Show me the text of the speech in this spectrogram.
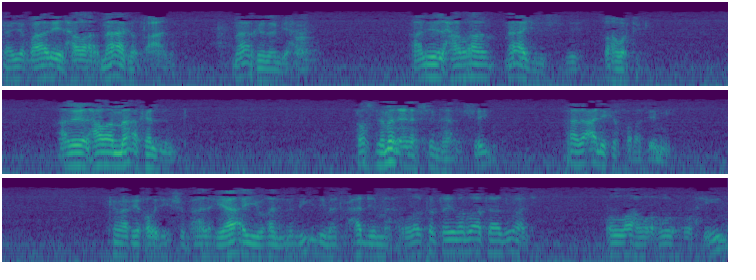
كان يقول عليه الحرام ما أكل طعامك ما أكل ذبيحتك عليه الحرام ما أجلس لقهوتك. عليه الحرام ما أكلمك. قصد منع نفسه من هذا الشيء. هذا عليه كفارة يمين. كما في قوله سبحانه يا أيها النبي لما تحرم ما الله تبتغي مرات أزواجك والله غفور رحيم.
